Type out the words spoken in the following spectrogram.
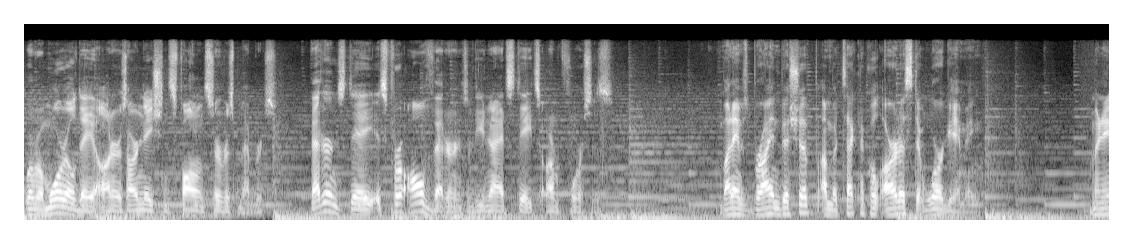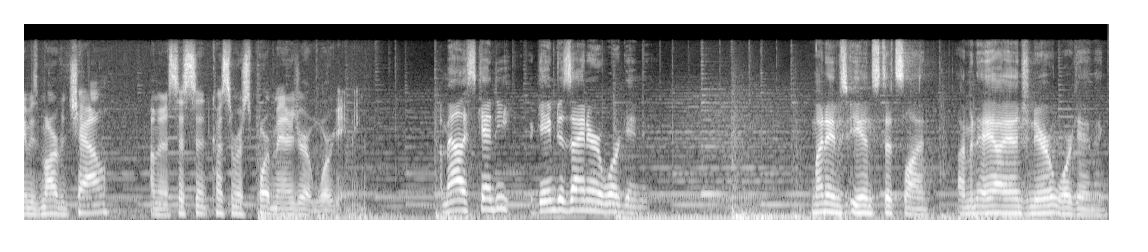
Where Memorial Day honors our nation's fallen service members, Veterans Day is for all veterans of the United States Armed Forces. My name is Brian Bishop. I'm a technical artist at Wargaming. My name is Marvin Chow. I'm an assistant customer support manager at Wargaming. I'm Alex Kendi, a game designer at Wargaming. My name is Ian Stitzline. I'm an AI engineer at Wargaming.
